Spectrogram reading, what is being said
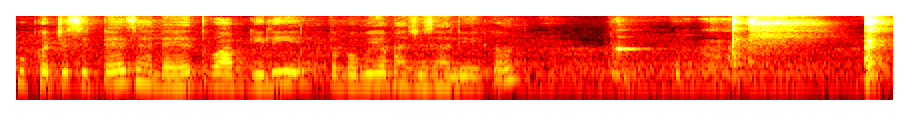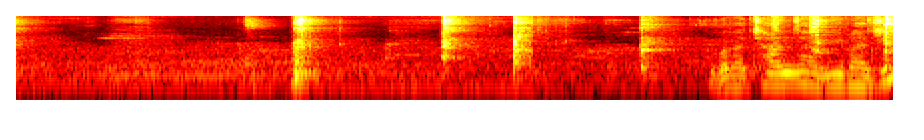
कुकरची सिट्ट्याही झाल्या आहेत वाफ गेली आता बघूया भाजी झाली आहे का. बघा छान झाली ही भाजी.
